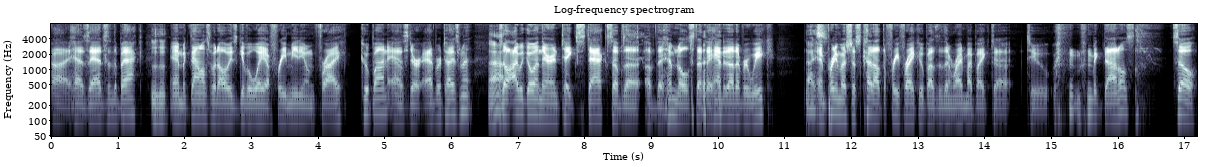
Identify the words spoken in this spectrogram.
uh, has ads in the back. Mhm. And McDonald's would always give away a free medium fry coupon as their advertisement. Ah, So I would go in there and take stacks of the of the hymnals that they handed out every week nice. and pretty much just cut out the free fry coupons and then ride my bike to to McDonald's. So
